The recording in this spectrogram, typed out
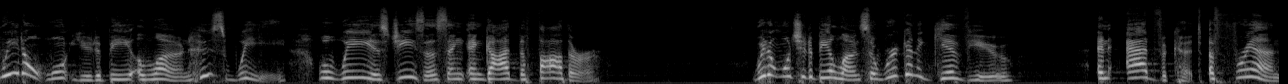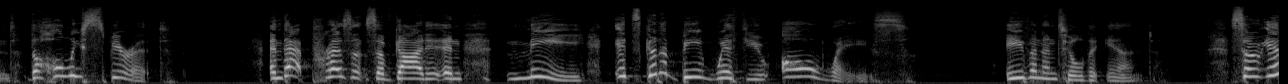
we don't want you to be alone. Who's we? Well, we is Jesus and, and God the Father. We don't want you to be alone, so we're going to give you an advocate, a friend, the Holy Spirit. And that presence of God and me, it's going to be with you always, even until the end. So in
